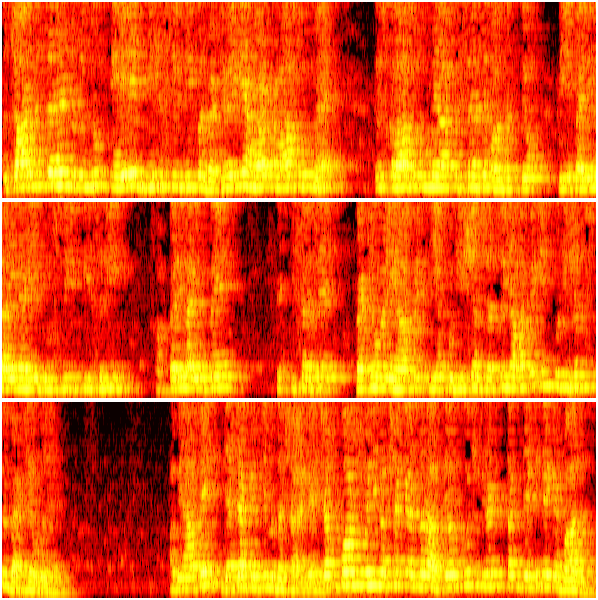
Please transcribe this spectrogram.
तो चार मित्र हैं जो बिंदु ए बी सी डी पर बैठे हुए ये हमारा क्लासरूम है। तो इस क्लासरूम में आप इस तरह से मान सकते हो कि ये पहली लाइन है, ये दूसरी, तीसरी। अब पहली लाइन पे इस तरह से बैठे हुए हैं यहाँ पे, ये पोजीशन है तो यहाँ पे इन पोजीशन पे बैठे हुए हैं। अब यहाँ पे जैसे आकृति में दर्शाया गया, चंपा और चमेली कक्षा के अंदर आते हैं और कुछ मिनट तक देखने के बाद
